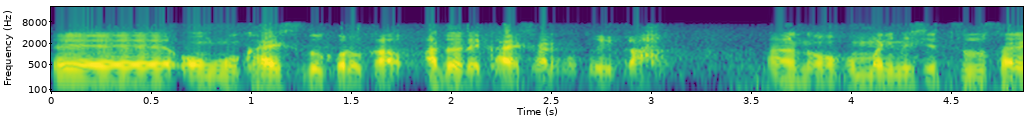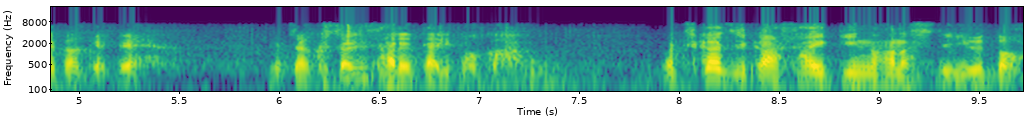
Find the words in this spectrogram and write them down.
えー恩を返すどころか、あだで返されたというか、あのほんまに店潰されかけて、むちゃくちゃにされたりとか、まあ、近々最近の話で言うと、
